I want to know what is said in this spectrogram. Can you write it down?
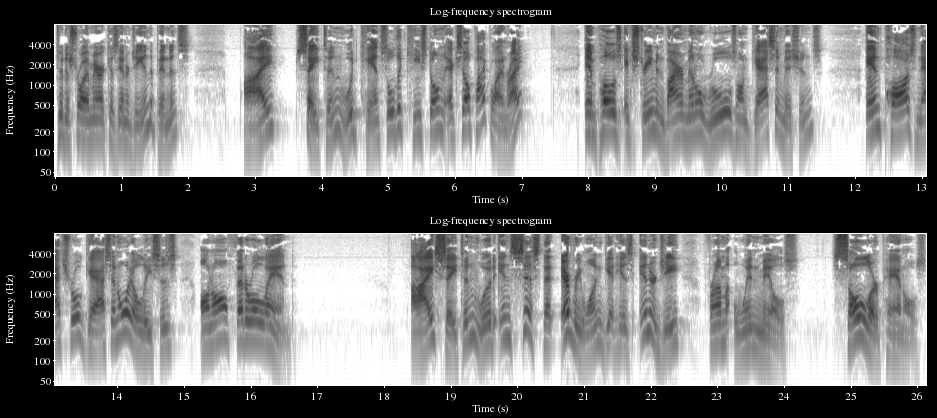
to destroy America's energy independence, I, Satan, would cancel the Keystone XL pipeline, right? Impose extreme environmental rules on gas emissions, and pause natural gas and oil leases on all federal land. I, Satan, would insist that everyone get his energy from windmills, solar panels,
